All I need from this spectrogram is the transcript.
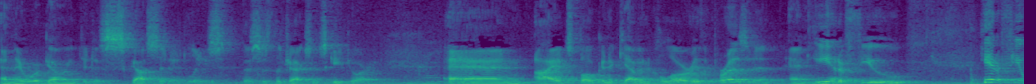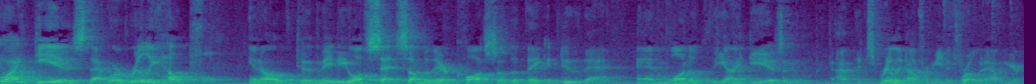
and they were going to discuss it at least. This is the Jackson Ski Tour. Okay. And I had spoken to Kevin Calori, the president, and he had a few, he had a few ideas that were really helpful, you know, to maybe offset some of their costs so that they could do that. And one of the ideas, and uh, it's really not for me to throw it out here,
